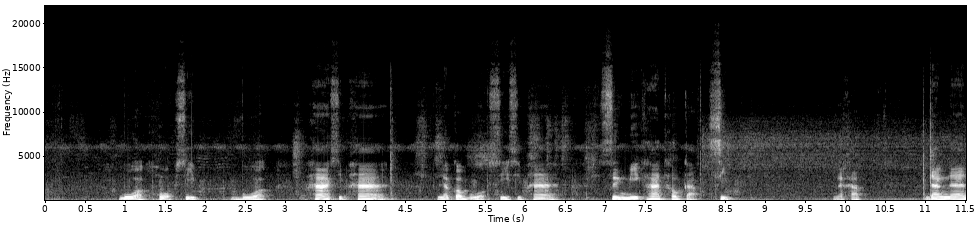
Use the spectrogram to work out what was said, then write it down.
110 บวก 60 บวก 55 แล้วก็บวก 45 ซึ่งมีค่าเท่ากับ 10 นะครับ ดังนั้น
